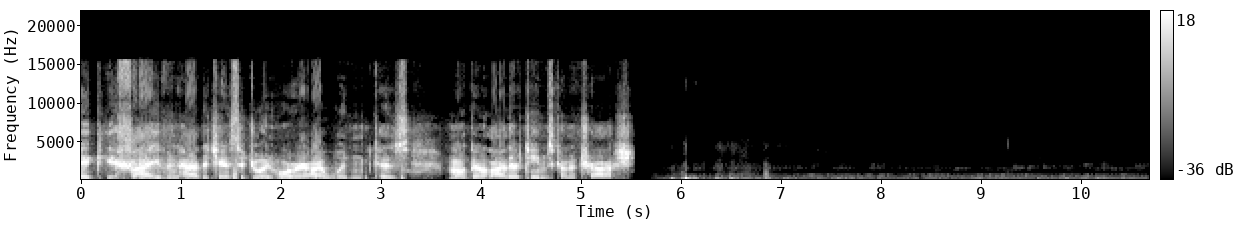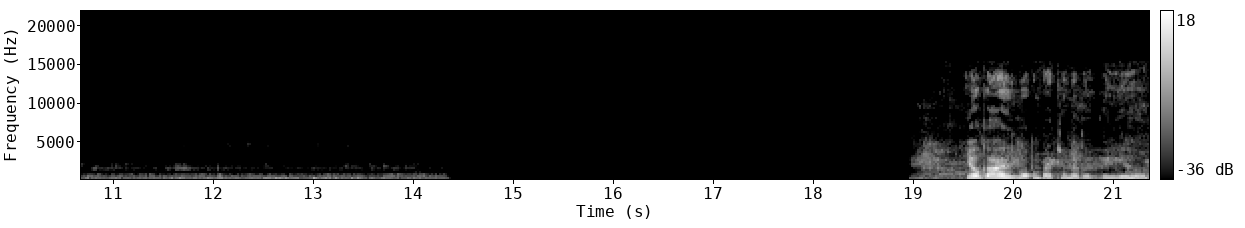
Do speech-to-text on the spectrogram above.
Like, if I even had the chance to join Horror, I wouldn't, because I'm not gonna lie, their team's kind of trash. Yo guys, welcome back to another video.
